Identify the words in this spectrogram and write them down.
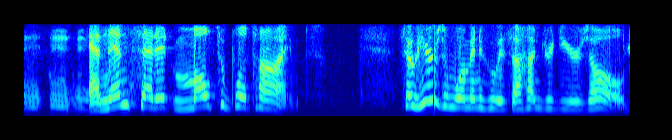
Mm-hmm. And then said it multiple times. So here's a woman who is a 100 years old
